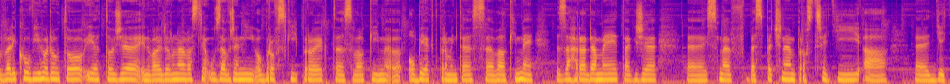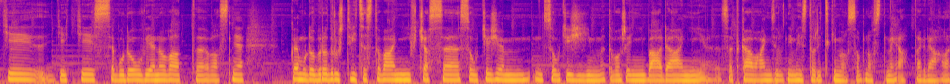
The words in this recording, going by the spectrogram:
Velikou výhodou to je to, že Invalidovna je vlastně uzavřený obrovský projekt s velkým eh, objekt, promiňte, s velkými zahradami, takže eh, jsme v bezpečném prostředí a eh, děti, děti se budou věnovat vlastně takovému dobrodružství, cestování v čase, soutěžem, soutěžím, tvoření, bádání, setkávání s různými historickými osobnostmi a tak dále.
